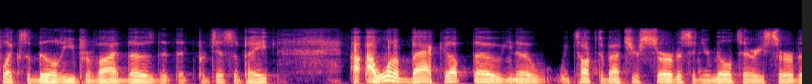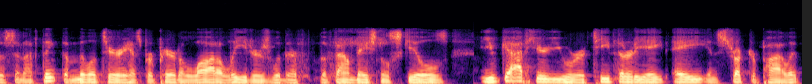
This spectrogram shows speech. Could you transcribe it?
flexibility you provide those that, that participate. I, I want to back up though. You know, we talked about your service and your military service, and I think the military has prepared a lot of leaders with their the foundational skills. You've got here. You were a T-38A instructor pilot,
